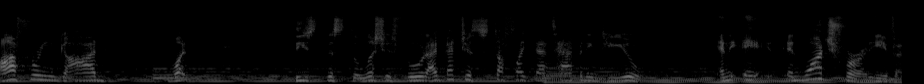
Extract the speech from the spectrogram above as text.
offering God what these this delicious food, I bet you stuff like that's happening to you. And eh, and watch for it even.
